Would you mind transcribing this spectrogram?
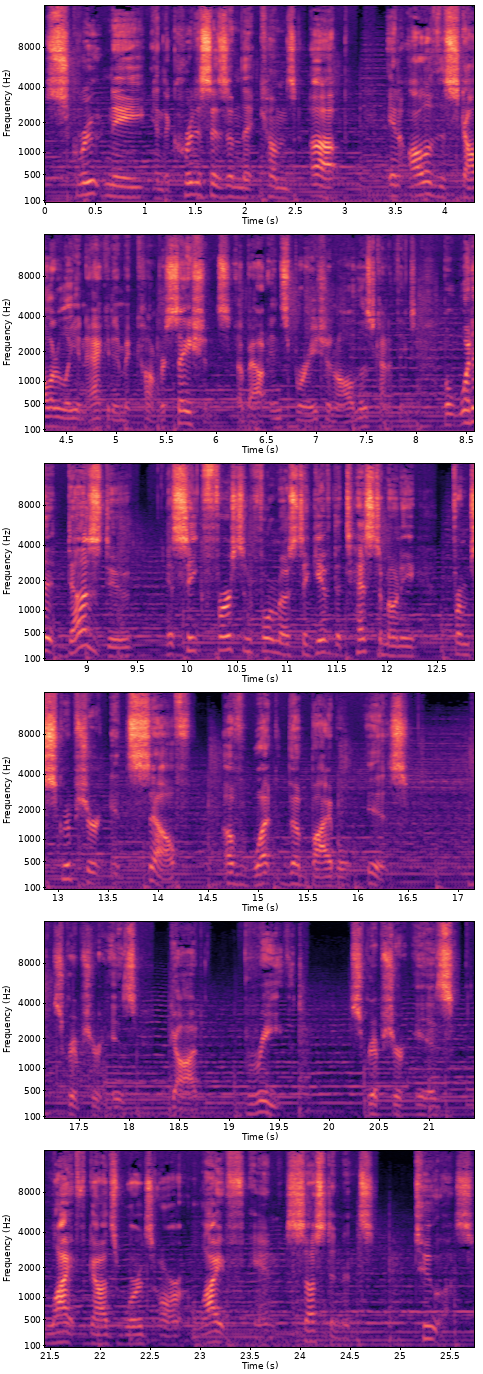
scrutiny and the criticism that comes up in all of the scholarly and academic conversations about inspiration and all those kind of things. But what it does do is seek first and foremost to give the testimony from Scripture itself of what the Bible is. Scripture is God breathed. Scripture is life. God's words are life and sustenance to us.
